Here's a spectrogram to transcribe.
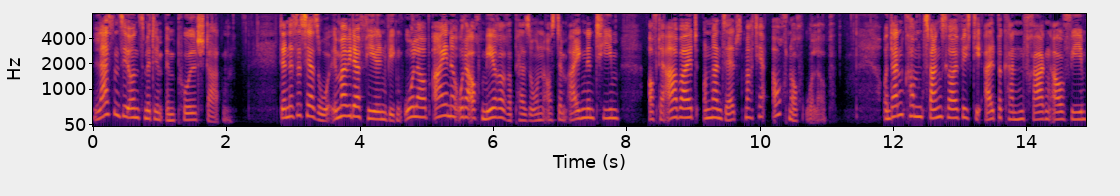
Lassen Sie uns mit dem Impuls starten. Denn es ist ja so, immer wieder fehlen wegen Urlaub eine oder auch mehrere Personen aus dem eigenen Team, auf der Arbeit und man selbst macht ja auch noch Urlaub. Und dann kommen zwangsläufig die altbekannten Fragen auf wie,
